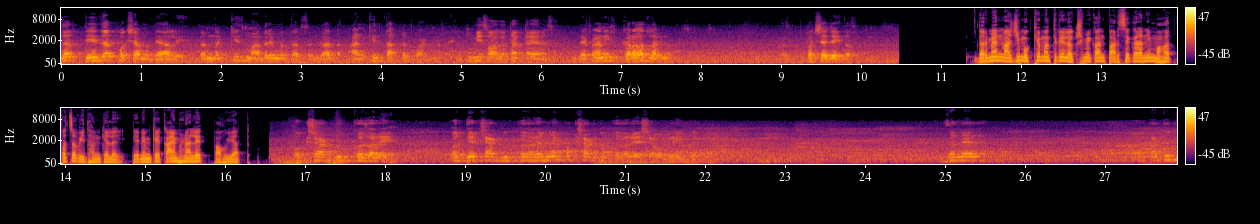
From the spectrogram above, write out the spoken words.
जर ते जर पक्षामध्ये आले तर नक्कीच मांद्रे मतदारसंघात आणखीन ताकद वाढणार आहे. तुम्ही स्वागताक तयार असा डेफिनेट आणि करावंच लागणार. पक्षाच्या हितासाठी. दरम्यान माजी मुख्यमंत्री लक्ष्मीकांत पार्सेकरांनी महत्वाचं विधान केलंय. ते नेमके काय म्हणालेत पाहुयात. पक्षाक दुःख जालें अध्यक्षाक दुःख जालें म्हणजे पक्षाक दुःख जालें अशें हांव गृहीत धरतां जाल्यार तातूंत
